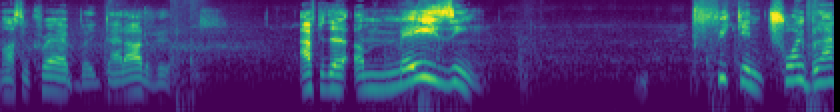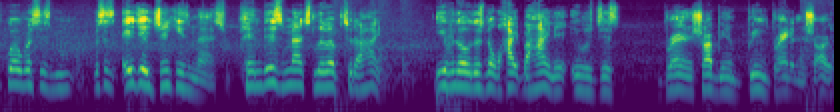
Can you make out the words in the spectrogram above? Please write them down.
Boston Crab, but got out of it. After the amazing freaking Troy Blackwell versus versus AJ Jenkynx match. Can this match live up to the hype? Even though there's no hype behind it, it was just Brandon Sharp being being Brandon Sharp.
